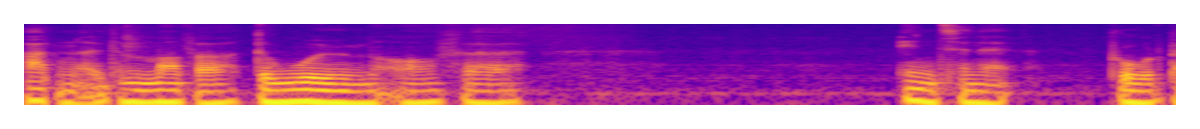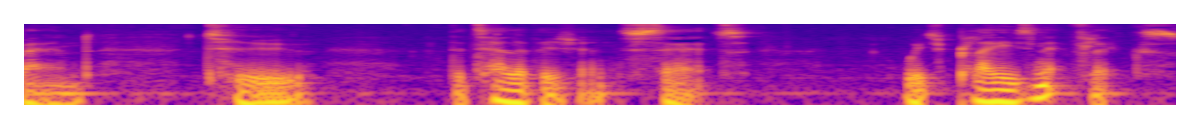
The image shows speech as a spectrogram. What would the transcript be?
I don't know, the mother, the womb of uh, internet broadband to the television set which plays Netflix,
